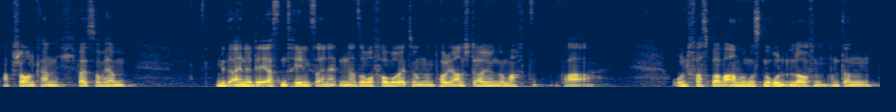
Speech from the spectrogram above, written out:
abschauen kann. Ich weiß noch, wir haben mit einer der ersten Trainingseinheiten in der Sommervorbereitung im Paulian-Stadion gemacht, war unfassbar warm, wir mussten Runden laufen und dann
